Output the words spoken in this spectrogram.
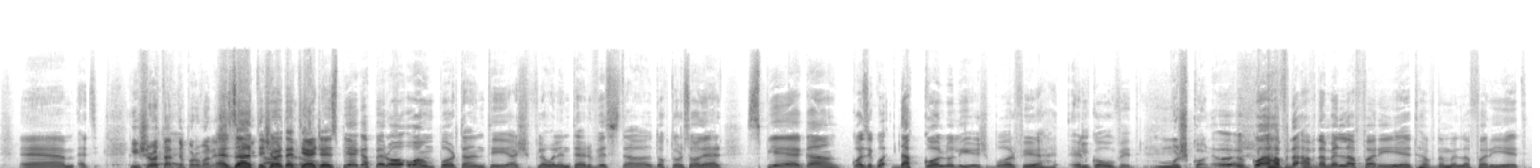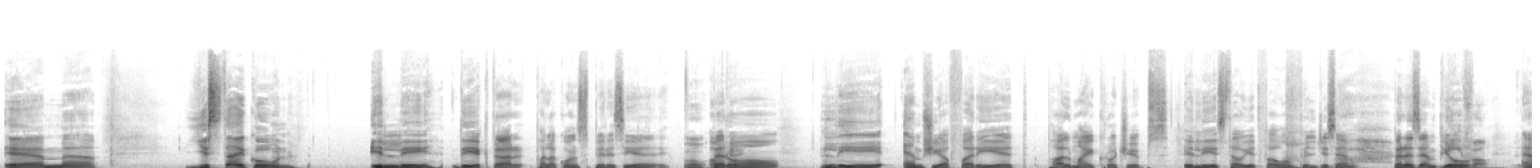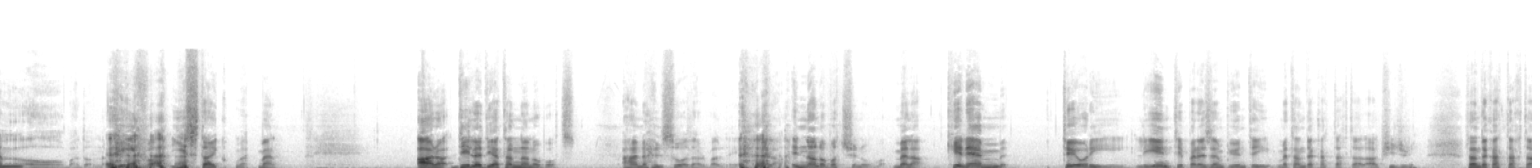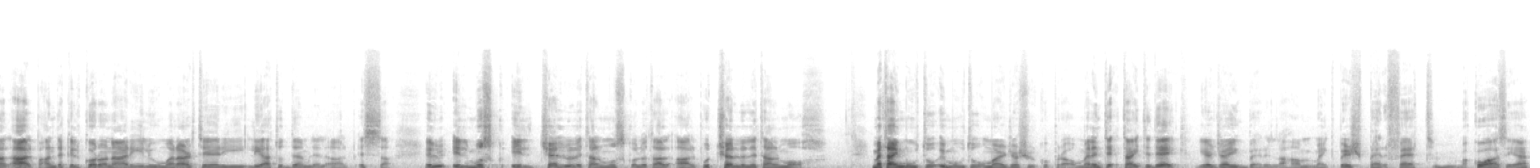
Jien xorta qed nipprova nispjega. Eżatt, xorta qed jerġa' jispjega, però huwa importanti għax fl-ewwel intervista Dr. Soler spjega kważi dak kollu li jiġbor fih il-COVID. Mhux kollu. Eh, ħafna mill-affarijiet, ħafna mill-affarijiet. Jista' jkun illi di iktar pala conspiracy, oh, okay. pero li hemm xi affarijiet pal microchips illi jistaw jitfawhom fil-ġisem, ah, per eżempju. Iva. Oh, madonna. Iva, jista' jkun. Mela. Ara, di l-idea tan-nanobots. Għanna ħilsu darba l mela, il-nanobots x'inhuma? Mela, kien hemm teoriji li inti per eżempju inti meta għandek attak tal-qalb xiġri. Meta għandek attak tal-qalb għandek il-koronarji li huma l-arterji li jagħtu d-dem lil qalb. Issa, il-ċelluli tal-muskolu tal-qalb u ċ-ċelluli tal-moħħ meta jmutu imutu u ma jerġgħux jirkupraw. Mela inti qtajt idejk jerġa' jikber il-laħam ma jikbirx perfett mhm. ma kważi, eh?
